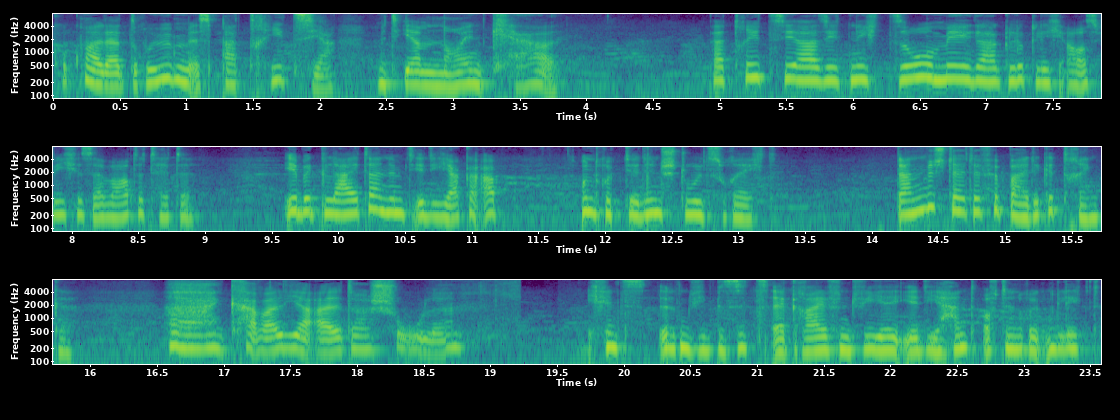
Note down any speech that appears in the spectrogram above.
Guck mal, da drüben ist Patricia mit ihrem neuen Kerl. Patricia sieht nicht so mega glücklich aus, wie ich es erwartet hätte. Ihr Begleiter nimmt ihr die Jacke ab und rückt ihr den Stuhl zurecht. Dann bestellt er für beide Getränke. Ah, ein Kavalier alter Schule. Ich finde es irgendwie besitzergreifend, wie er ihr die Hand auf den Rücken legt.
